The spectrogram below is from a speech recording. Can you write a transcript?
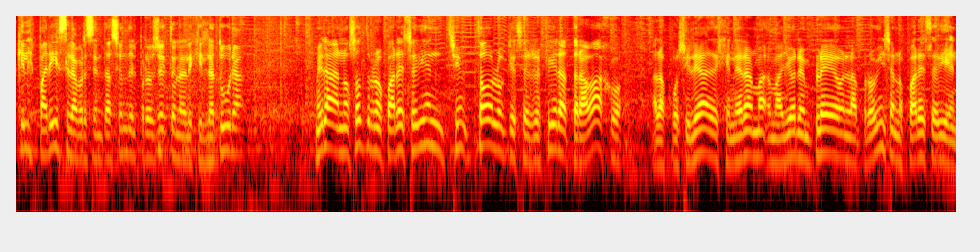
¿Qué les parece la presentación del proyecto en la legislatura? Mira, a nosotros nos parece bien todo lo que se refiere a trabajo, a las posibilidades de generar mayor empleo en la provincia, nos parece bien.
